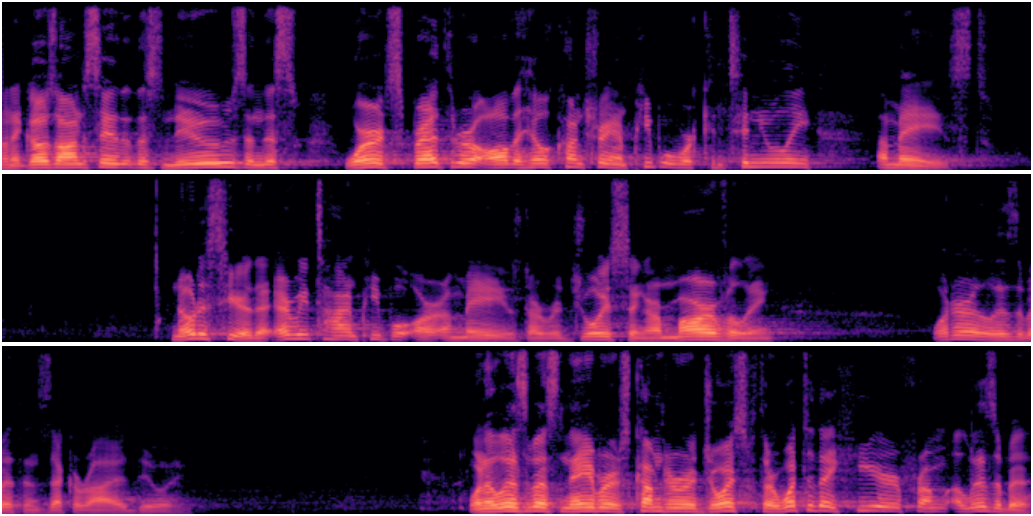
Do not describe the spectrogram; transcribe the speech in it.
And it goes on to say that this news and this word spread through all the hill country, and people were continually amazed. Notice here that every time people are amazed, are rejoicing, are marveling, what are Elizabeth and Zechariah doing? When Elizabeth's neighbors come to rejoice with her, what do they hear from Elizabeth?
